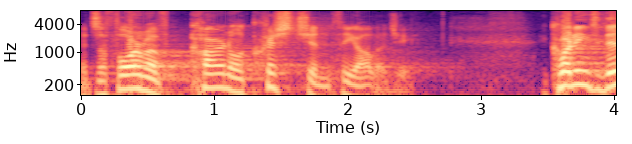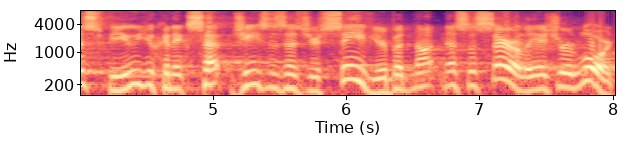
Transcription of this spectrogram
It's a form of carnal Christian theology. According to this view, you can accept Jesus as your Savior, but not necessarily as your Lord.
